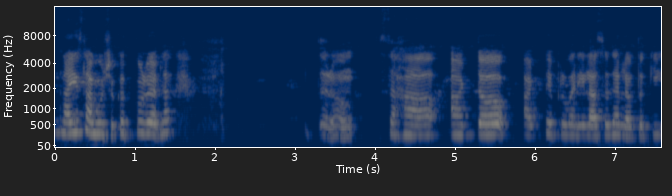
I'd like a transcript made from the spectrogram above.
नाही सांगू शकत कोणाला. तर सहा आठ आठ फेब्रुवारीला असं झालं होतं की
